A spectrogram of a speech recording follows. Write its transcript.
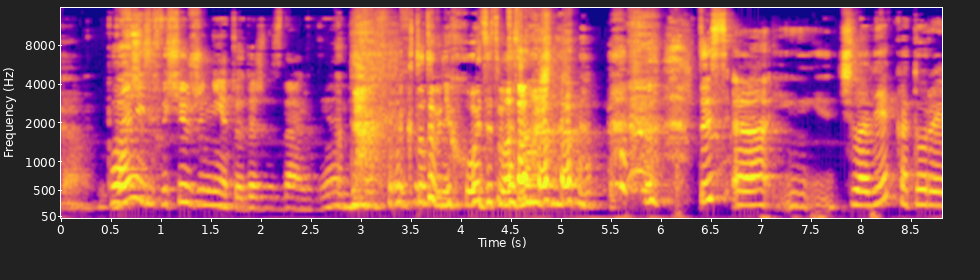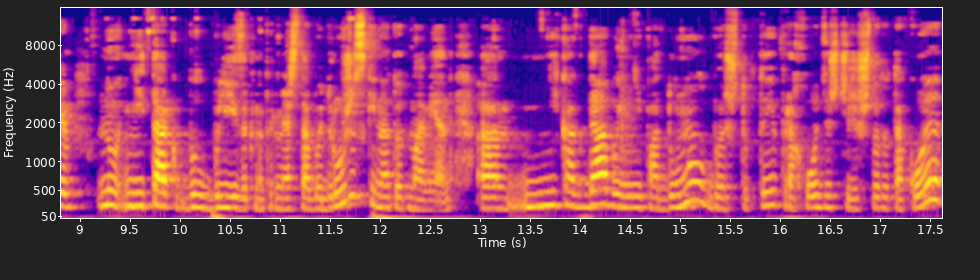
да. Половина этих вещей уже нету, я даже не знаю, где. Да, кто-то в них ходит, возможно. То есть э, человек, который, ну, не так был близок, например, с тобой дружеский на тот момент, э, никогда бы не подумал бы, что ты проходишь через что-то такое,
